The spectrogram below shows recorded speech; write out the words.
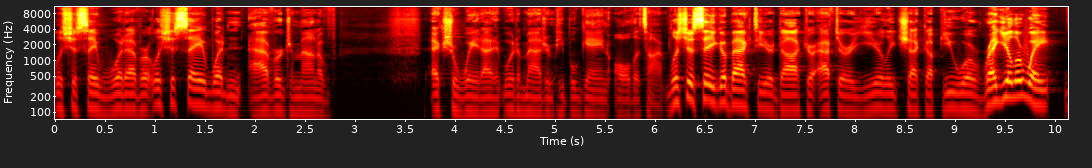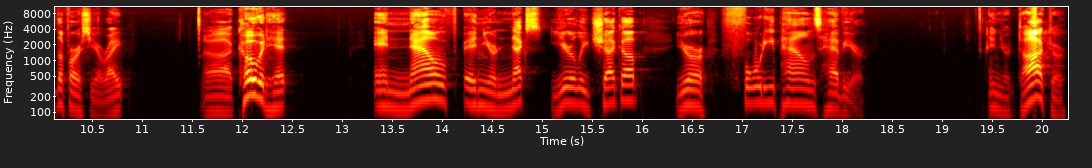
let's just say whatever, let's just say what an average amount of extra weight I would imagine people gain all the time. Let's just say you go back to your doctor after a yearly checkup. You were regular weight the first year, right? Uh, COVID hit, and now in your next yearly checkup, you're 40 pounds heavier. And your doctor,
